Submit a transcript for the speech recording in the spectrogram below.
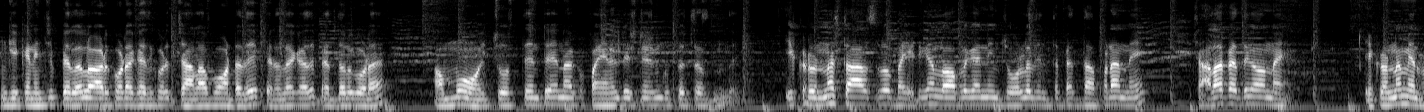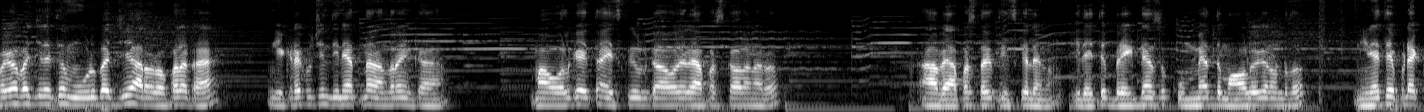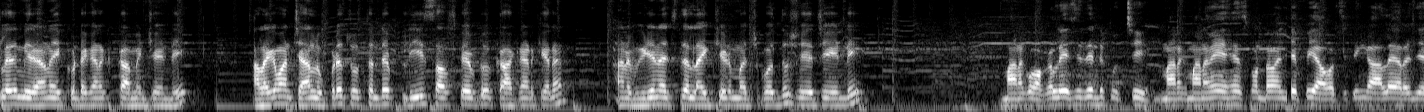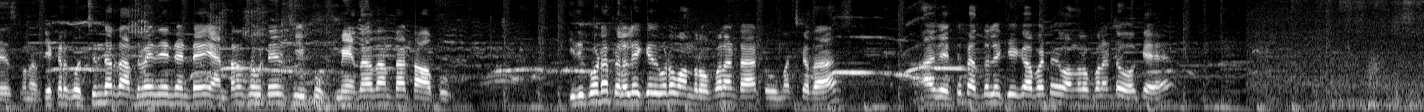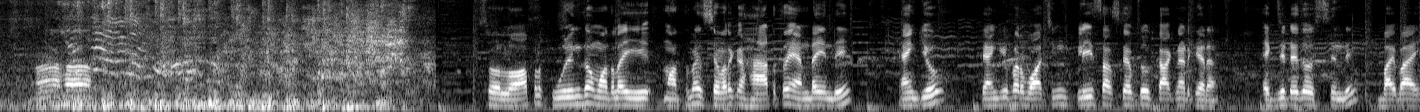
ఇంక ఇక్కడ నుంచి పిల్లలు ఆడుకోవడానికి అది కూడా చాలా బాగుంటుంది. పిల్లలే కాదు పెద్దలు కూడా. అమ్మో ఇది చూస్తుంటే నాకు ఫైనల్ డెస్టినేషన్ గుర్తొచ్చేస్తుంది. ఇక్కడ ఉన్న స్టార్స్లో బయట కానీ లోపల కానీ నేను చూడలేదు. ఇంత పెద్ద అప్పడాన్ని. చాలా పెద్దగా ఉన్నాయి. ఇక్కడ ఉన్న మిరపకాయ బజ్జీలు అయితే మూడు బజ్జీ అరవై రూపాయలట. ఇంక ఇక్కడే కూర్చొని తినేస్తున్నారు అందరూ ఇంకా. మా వాళ్ళకి అయితే ఐస్ క్రీమ్లు కావాలి ర్యాపర్స్ కావాలన్నారు. ఆ వేపర్స్ దగ్గర తీసుకెళ్ళాను. ఇదైతే బ్రేక్ డ్యాన్స్ కుమ్మేద్ద మామూలుగా ఉండదు. నేనైతే ఎప్పుడు ఎక్కలేదు మీరు ఏమైనా ఎక్కుంటే కనుక కామెంట్ చేయండి. అలాగే మన ఛానల్ ఇప్పుడే చూస్తుంటే please subscribe to Kakinada Kiran. And video నచ్చితే లైక్ చేయడం మర్చిపోద్దు షేర్ చేయండి. మనకు ఒకళ్ళు వేసేది కుర్చీ? మనకు మనమే వేసేసుకుంటాం అని చెప్పి ఎవరి సిట్టింగ్ వాళ్ళే అరేంజ్ చేసుకున్నారు. ఇక్కడికి వచ్చిన తర్వాత అర్థమైంది ఏంటంటే ఎంట్రన్స్ ఒకటే చీపు మిగతాదంతా టాపు ఇది కూడా పిల్లలు ఎక్కేది కూడా వంద రూపాయలు అంట టూ మచ్ కదా. అది ఎట్టి పెద్దలు ఎక్కి కాబట్టి వంద రూపాయలు అంటే ఓకే ఆహా. సో లోపల కూలింగ్తో మొదలయ్యి మొత్తం మీద చివరికి హార్ట్తో ఎండ్ అయింది. Thank you thank you for watching please subscribe to Kakinada Kiran exit అయితే వచ్చింది బాయ్ బాయ్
